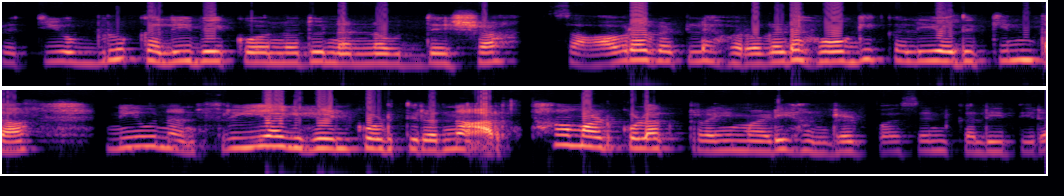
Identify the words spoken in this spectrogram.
ಪ್ರತಿಯೊಬ್ಬರೂ ಕಲಿಬೇಕು ಅನ್ನೋದು ನನ್ನ ಉದ್ದೇಶ. ಸಾವಿರಗಟ್ಟಲೆ ಹೊರಗಡೆ ಹೋಗಿ ಕಲಿಯೋದಕ್ಕಿಂತ ನೀವು ನಾನು ಫ್ರೀಯಾಗಿ ಹೇಳ್ಕೊಡ್ತಿರೋದನ್ನ ಅರ್ಥ ಮಾಡ್ಕೊಳ್ಳೋಕೆ ಟ್ರೈ ಮಾಡಿ ಹಂಡ್ರೆಡ್ ಪರ್ಸೆಂಟ್ ಕಲಿತೀರ?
